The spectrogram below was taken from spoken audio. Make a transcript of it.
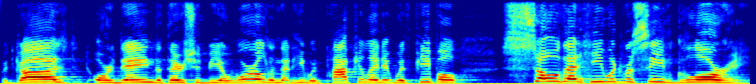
But God ordained that there should be a world and that He would populate it with people so that he would receive glory.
